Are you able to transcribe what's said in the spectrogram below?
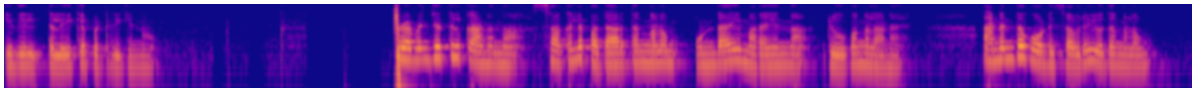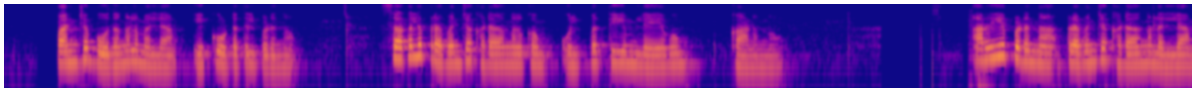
ഇതിൽ തെളിയിക്കപ്പെട്ടിരിക്കുന്നു. പ്രപഞ്ചത്തിൽ കാണുന്ന സകല പദാർത്ഥങ്ങളും ഉണ്ടായി മറയുന്ന രൂപങ്ങളാണ് അനന്തകോടി സൗരയൂഥങ്ങളും പഞ്ചഭൂതങ്ങളുമെല്ലാം ഇക്കൂട്ടത്തിൽപ്പെടുന്നു സകല പ്രപഞ്ച ഘടകങ്ങൾക്കും ഉൽപ്പത്തിയും ലയവും കാണുന്നു. അറിയപ്പെടുന്ന പ്രപഞ്ച ഘടകങ്ങളെല്ലാം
